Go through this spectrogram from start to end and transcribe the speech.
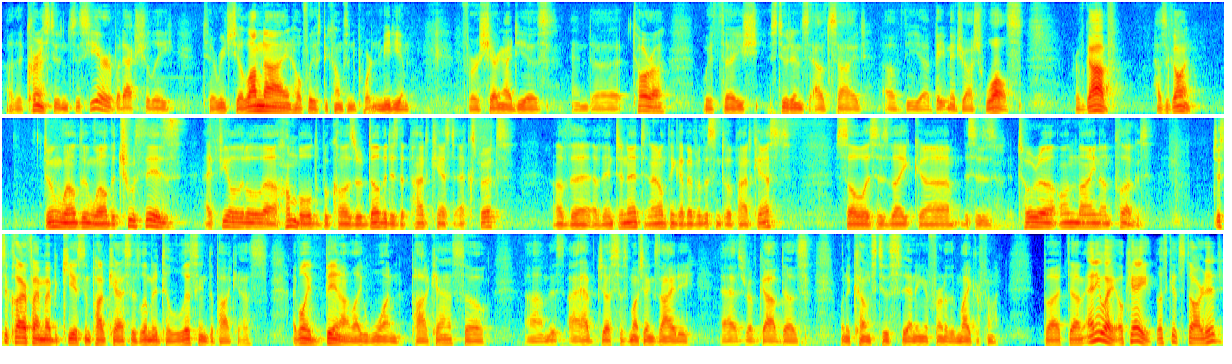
uh, the current students this year, but actually to reach the alumni, and hopefully this becomes an important medium for sharing ideas and uh, Torah with uh, students outside of the uh, Beit Midrash walls. Rav Gav, how's it going? Doing well, doing well. The truth is, I feel a little uh, humbled because Rav David is the podcast expert of the of the internet, and I don't think I've ever listened to a podcast. So this is like uh, this is Torah online unplugged. Just to clarify, my Bekias podcast is limited to listening to podcasts. I've only been on like one podcast, so um, this I have just as much anxiety as Rev Gav does when it comes to standing in front of the microphone. But um, anyway, okay, let's get started,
